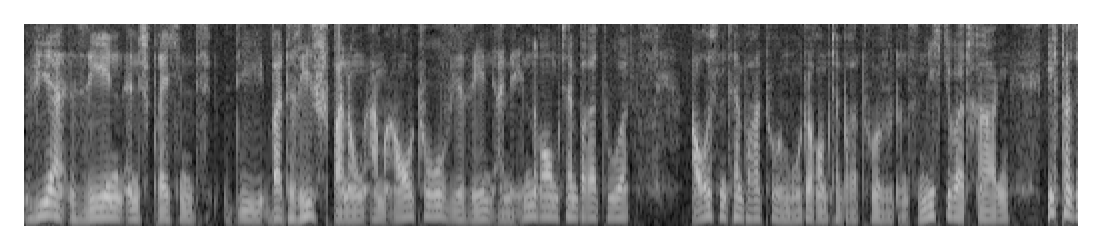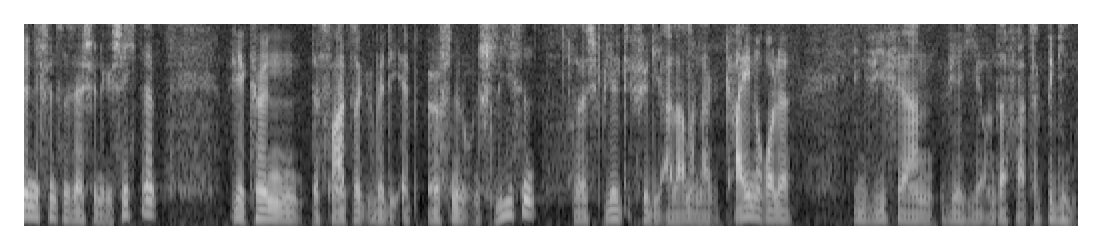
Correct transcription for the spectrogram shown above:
Wir sehen entsprechend die Batteriespannung am Auto. Wir sehen eine Innenraumtemperatur. Außentemperatur und Motorraumtemperatur wird uns nicht übertragen. Ich persönlich finde es eine sehr schöne Geschichte. Wir können das Fahrzeug über die App öffnen und schließen. Also spielt für die Alarmanlage keine Rolle, inwiefern wir hier unser Fahrzeug bedienen.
